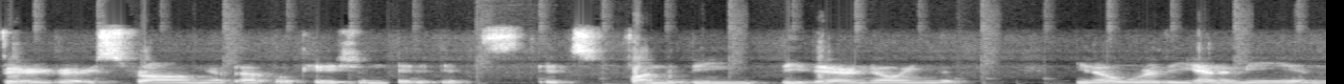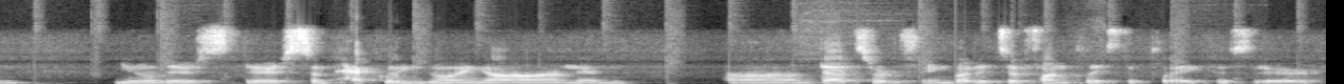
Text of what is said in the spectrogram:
very very strong at that location. It, it's it's fun to be be there, knowing that you know we're the enemy, and you know there's there's some heckling going on and uh, that sort of thing. But it's a fun place to play because their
